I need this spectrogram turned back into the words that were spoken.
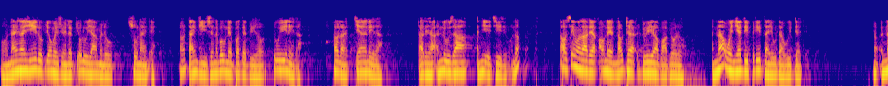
ဟိုနိုင်ငံရေးလို့ပြောမယ်ဆိုရင်လည်းပြောလို့ရမလို့ဆိုနိုင်တယ်နော်တိုင်းပြည်ဇဏဘုတ်နဲ့ပတ်သက်ပြီးတော့တွေးနေတာဟုတ်လားကြမ်းနေတာ ဒါတွေဟာအနှုစားအညစ်အကြေးတွေပေါ့နော်။နောက်စိတ်ဝင်စားတဲ့ကောင်းတဲ့နောက်ထပ်အတွေးကဘာပြောတော့အနဝိညာတိပရိတန်ယုတ်တာဝိတက်နော်အန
